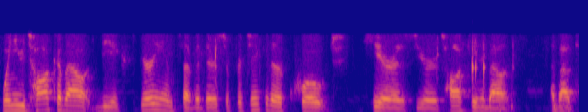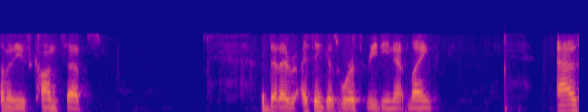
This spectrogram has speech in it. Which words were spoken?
when you talk about the experience of it, there's a particular quote here as you're talking about about some of these concepts that I, I think is worth reading at length. As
